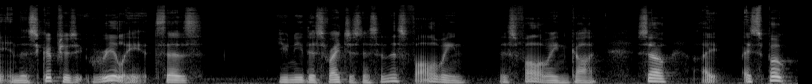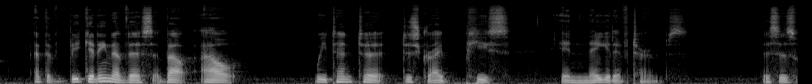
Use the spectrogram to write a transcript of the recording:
in, the scriptures, really it says you need this righteousness and this following, this following God. So I, I spoke at the beginning of this about how we tend to describe peace in negative terms. This is,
